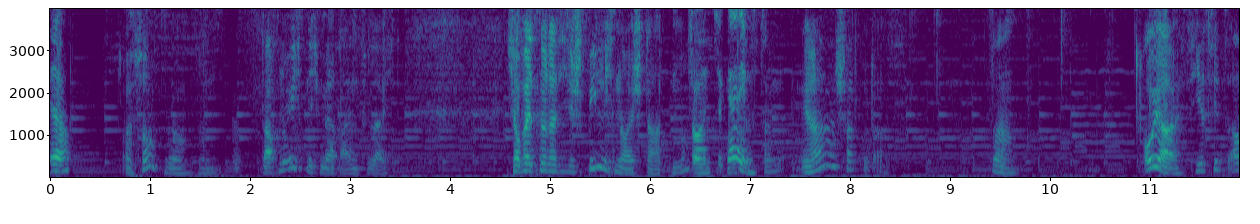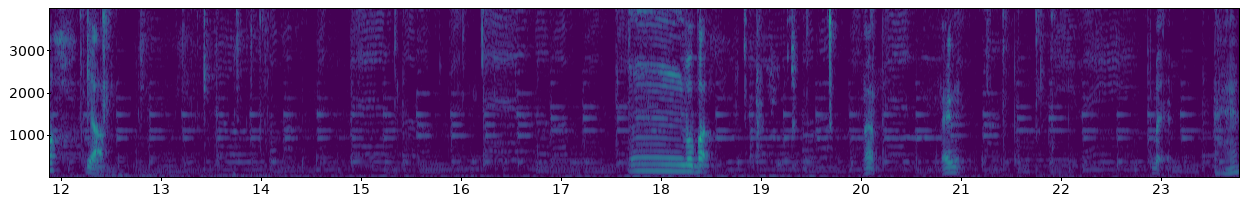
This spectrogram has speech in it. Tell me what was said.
Ja. Ach so, ja. Dann darf nur ich nicht mehr rein vielleicht. Ich hoffe jetzt nur, dass ich das Spiel nicht neu starten muss. Join the game. Dann, ja, schaut gut aus. So. Oh ja, hier sieht's auch. Ja. Hm, wobei. Ja, irgend- Hä?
